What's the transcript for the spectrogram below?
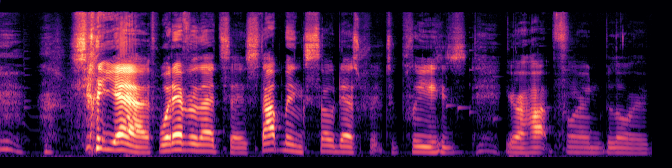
so, yeah, whatever that says. Stop being so desperate to please your hot foreign blorb.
